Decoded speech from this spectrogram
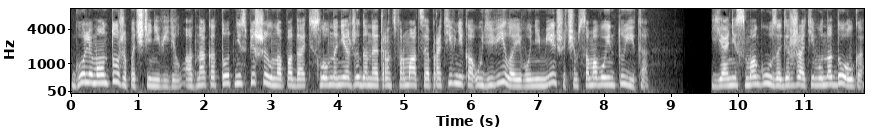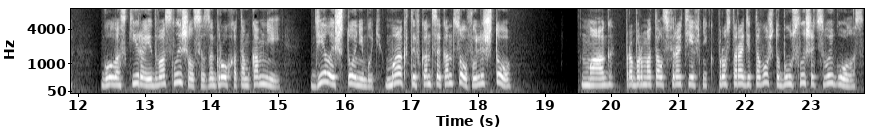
Голема он тоже почти не видел, однако тот не спешил нападать, словно неожиданная трансформация противника удивила его не меньше, чем самого интуита. «Я не смогу задержать его надолго», Голос Кира едва слышался за грохотом камней – Делай что-нибудь. Маг ты, в конце концов, или что?» «Маг», – пробормотал сферотехник, просто ради того, чтобы услышать свой голос.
